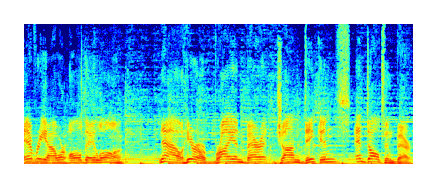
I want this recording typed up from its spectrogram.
every hour all day long. Now, here are Brian Barrett, John Dinkins, and Dalton Barrett.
